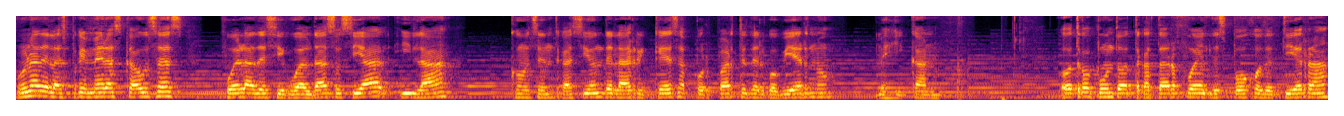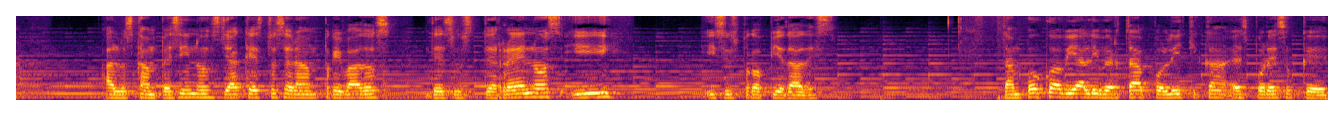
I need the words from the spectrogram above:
Una de las primeras causas fue la desigualdad social y la concentración de la riqueza por parte del gobierno mexicano. Otro punto a tratar fue el despojo de tierra a los campesinos, ya que estos eran privados de sus terrenos y, y sus propiedades. Tampoco había libertad política, es por eso que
